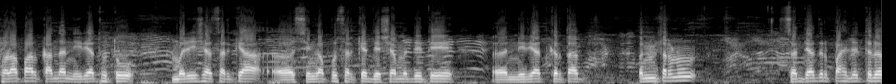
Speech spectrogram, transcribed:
थोडाफार कांदा निर्यात होतो. मलेशियासारख्या सिंगापूरसारख्या देशामध्ये ते निर्यात करतात. पण मित्रांनो सध्या जर पाहिले तर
